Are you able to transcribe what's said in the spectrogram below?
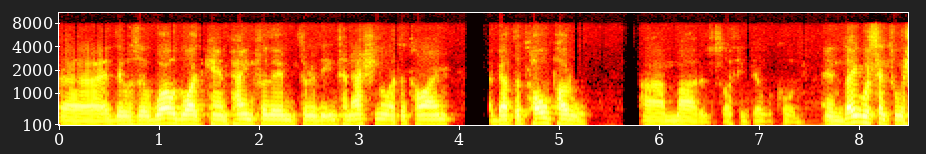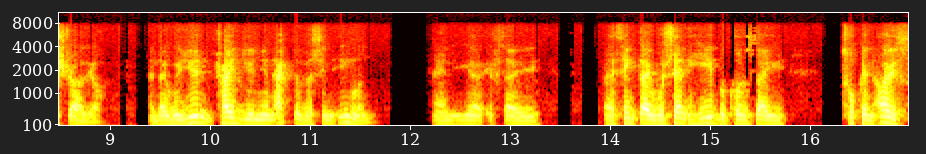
Uh, there was a worldwide campaign for them through the international at the time about the Tolpuddle um, martyrs, I think they were called. And they were sent to Australia. And they were un- trade union activists in England. And if they, I think they were sent here because they took an oath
